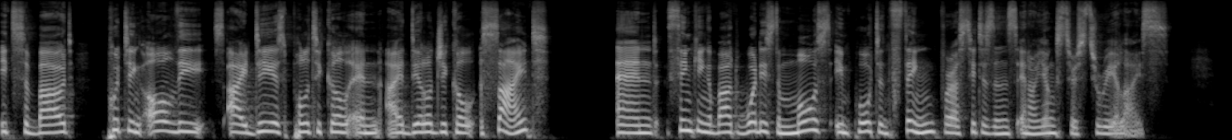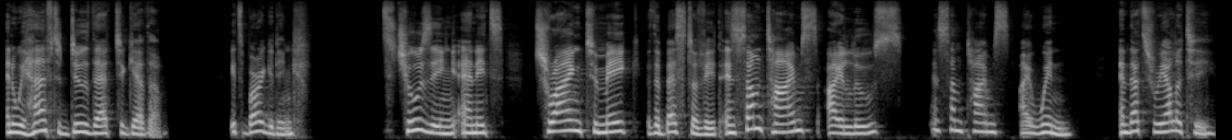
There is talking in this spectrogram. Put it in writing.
It's about putting all these ideas, political and ideological, aside and thinking about what is the most important thing for our citizens and our youngsters to realize. And we have to do that together. It's bargaining, it's choosing, and it's trying to make the best of it. And sometimes I lose, and sometimes I win. And that's reality.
